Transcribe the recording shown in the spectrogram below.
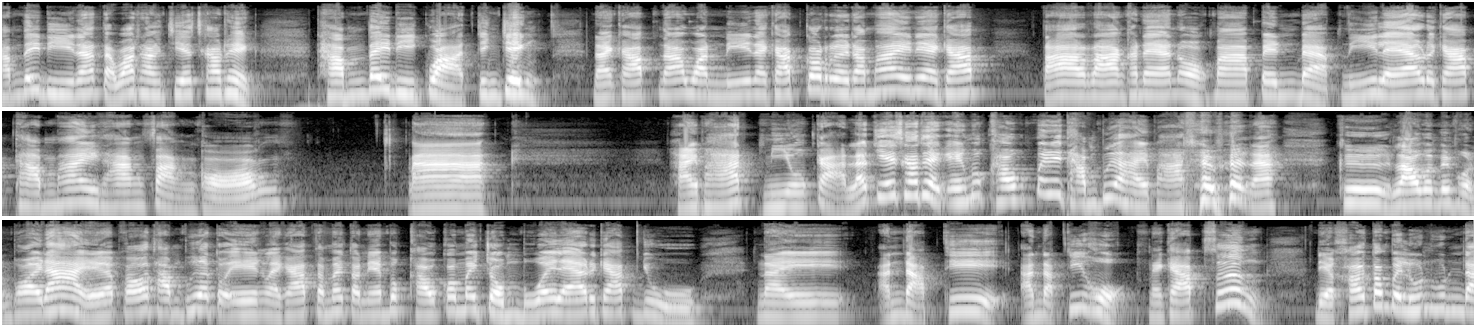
ทำได้ดีนะ แต่ว่าทาง GS Caltech ทำได้ดีกว่าจริง ๆ นะครับณวันนี้นะครับก็เลยทำให้เนี่ยครับตารางคะแนนออกมาเป็นแบบนี้แล้วนะครับทำให้ทางฝั่งของอ่า ไฮพาร์ทมีโอกาสแล้ว GS Caltech เองพวกเขาไม่ได้ทำเพื่อไฮพาร์ทนะเพื่อนนะ คือเรามันเป็นผลพลอยได้นะครับเขาก็ทำเพื่อตัวเองเลยครับทำให้ตอนนี้พวกเขาก็ไม่จมบวยแล้วนะครับ อยู่ในอันดับที่อันดับที่ 6 นะครับ ซึ่งเดี๋ยวเขาต้องไปลุ้นฮุนได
